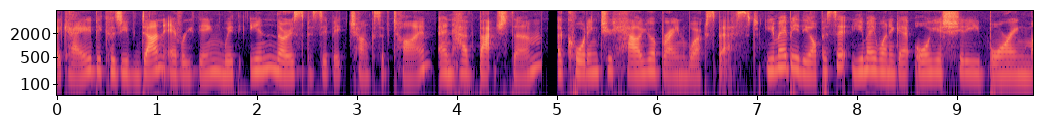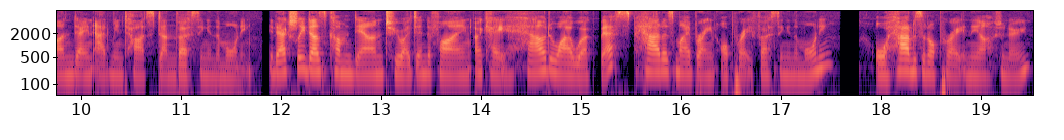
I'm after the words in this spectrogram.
okay? Because you've done everything within those specific chunks of time and have batched them according to how your brain works best. You may be the opposite. You may want to get all your shitty, boring, mundane admin tasks done first thing in the morning. It actually does come down to identifying okay, how do I work best? How does my brain operate first thing in the morning? Or how does it operate in the afternoon?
